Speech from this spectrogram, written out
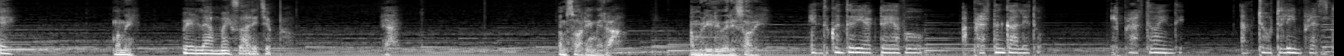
చే మమ్మీ. వెళ్ళే అమ్మాయికి సారీ చెప్పు. Sorry Meera. Really very sorry ఎందుకంత రియాక్ట్ అయ్యావో అప్పుడు అర్థం కాలేదు. ఇప్పుడు అర్థమైంది. I'm totally impressed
